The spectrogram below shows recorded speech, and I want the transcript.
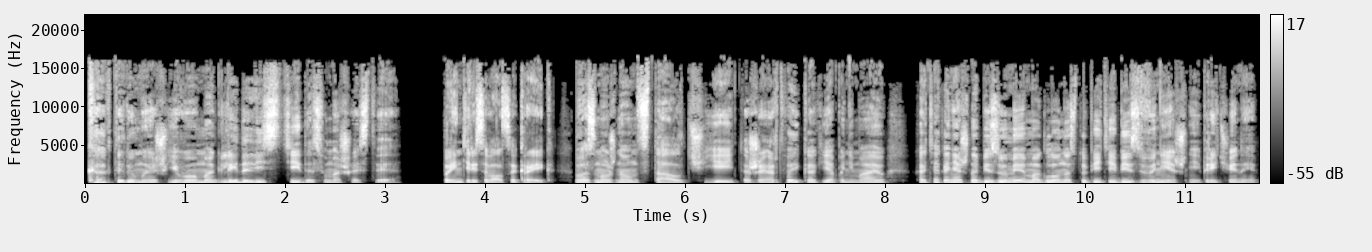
«Как ты думаешь, его могли довести до сумасшествия?» поинтересовался Крейг. «Возможно, он стал чьей-то жертвой, как я понимаю, хотя, конечно, безумие могло наступить и без внешней причины».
